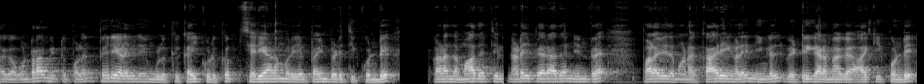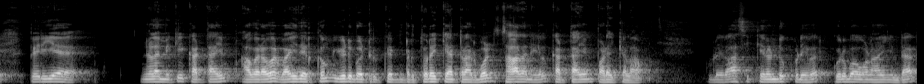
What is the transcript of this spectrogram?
ஆக ஒன்றாம் வீட்டு பலன் பெரிய அளவில் உங்களுக்கு கை கொடுக்கும். சரியான முறையில் பயன்படுத்தி கொண்டு கடந்த மாதத்தில் நடைபெறாத நின்ற பலவிதமான காரியங்களை நீங்கள் வெற்றிகரமாக ஆக்கிக்கொண்டு பெரிய நிலைமைக்கு கட்டாயம் அவரவர் வயதிற்கும் ஈடுபட்டிருக்கின்ற துறைக்கேற்றார்போல் சாதனைகள் கட்டாயம் படைக்கலாம். உங்களுடைய ராசிக்கு இரண்டு கூடியவர் குருபவன் ஆகின்றார்.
